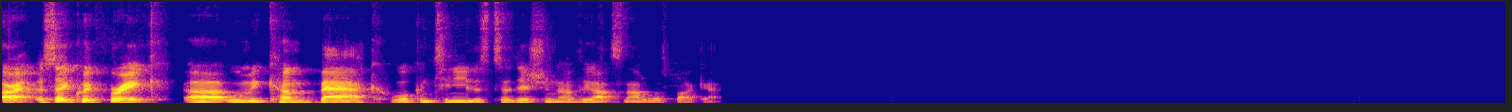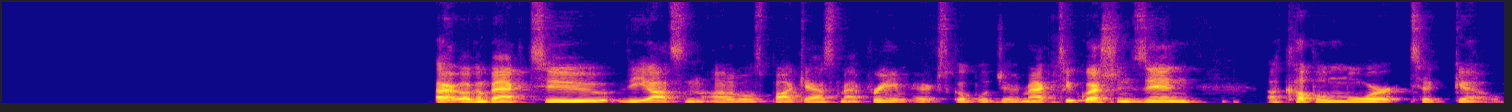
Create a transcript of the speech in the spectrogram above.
All right, let's take a quick break. Uh, when we come back, we'll continue this edition of the Audibles podcast. All right, welcome back to the Autzen Audibles podcast. Matt Prehm, Erik Skopil, Jared Mack. Two questions in, a couple more to go.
